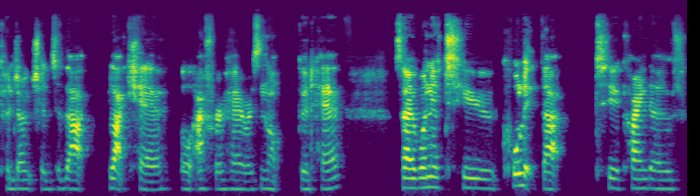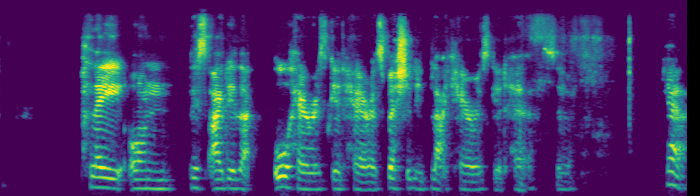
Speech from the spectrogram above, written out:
conjunction to that, black hair or Afro hair is not good hair. So I wanted to call it that to kind of play on this idea that all hair is good hair, especially black hair is good hair. So yeah.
